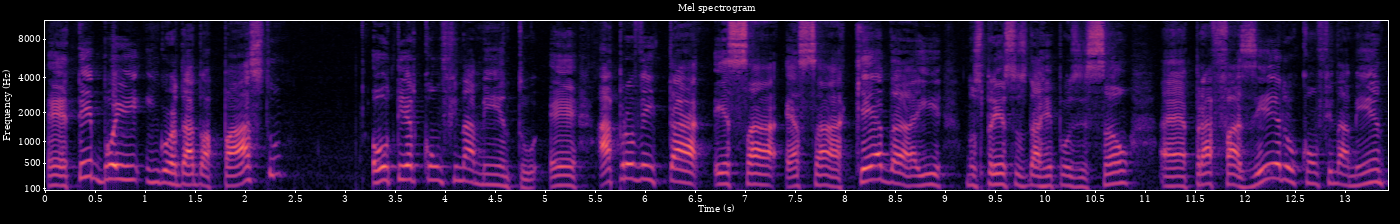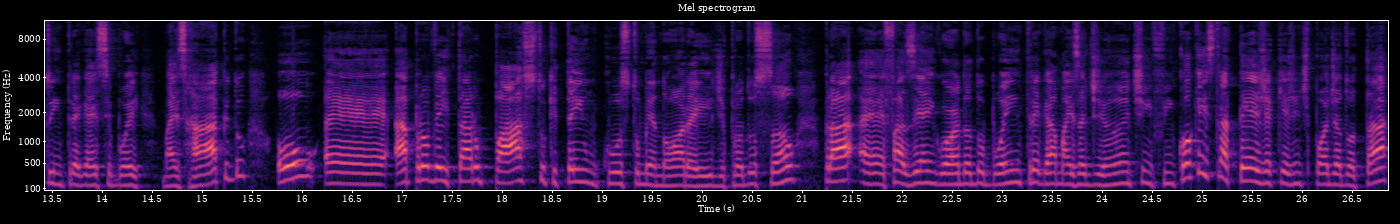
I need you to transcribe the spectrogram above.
é, ter boi engordado a pasto ou ter confinamento, é, aproveitar essa, essa queda aí nos preços da reposição é, para fazer o confinamento e entregar esse boi mais rápido, ou é, aproveitar o pasto que tem um custo menor aí de produção para é, fazer a engorda do boi e entregar mais adiante, enfim, qual é a estratégia que a gente pode adotar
